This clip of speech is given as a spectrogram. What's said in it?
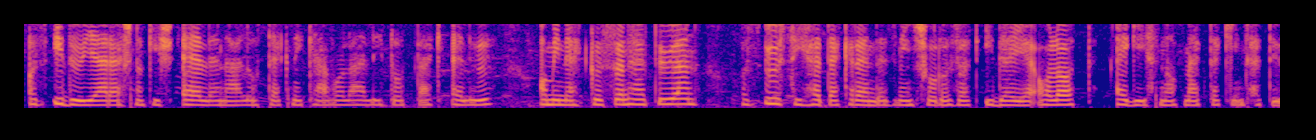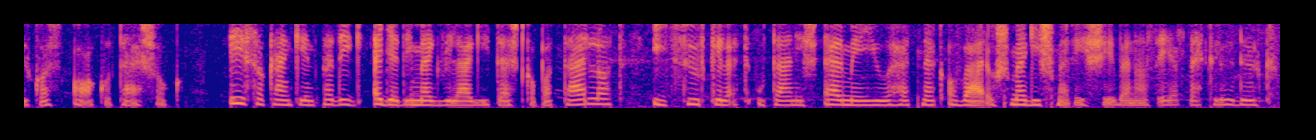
az időjárásnak is ellenálló technikával állították elő, aminek köszönhetően az őszi hetek rendezvénysorozat ideje alatt egész nap megtekinthetők az alkotások. Éjszakánként pedig egyedi megvilágítást kap a tárlat, így szürkélet után is elmélyülhetnek a város megismerésében az érdeklődők.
